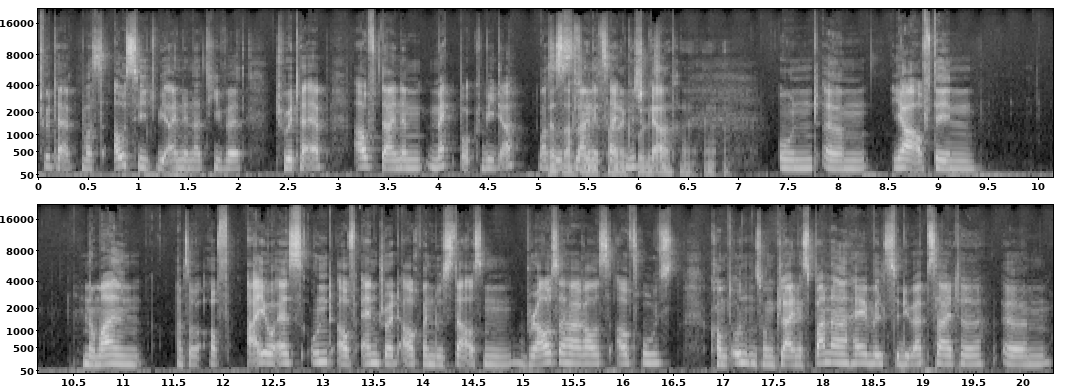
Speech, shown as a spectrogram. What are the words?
Twitter-App, was aussieht wie eine native Twitter-App auf deinem MacBook wieder, was das es lange Zeit nicht gab. Sache. Ja. Und ähm, ja, auf den normalen, also auf iOS und auf Android auch, wenn du es da aus dem Browser heraus aufrufst, kommt unten so ein kleines Banner, hey, willst du die Webseite ähm,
